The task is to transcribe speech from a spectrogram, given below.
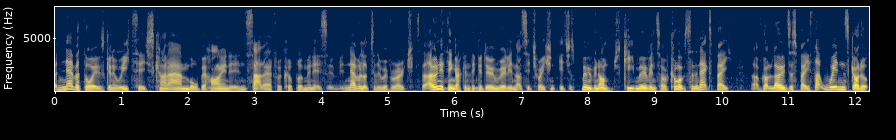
I never thought it was going to eat it. Just kind of ambled behind it and sat there for a couple of minutes. It never looked at the river roach. So the only thing I can think of doing really in that situation is just moving on, just keep moving. So I've come up to the next bay I've got loads of space. That wind's got up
